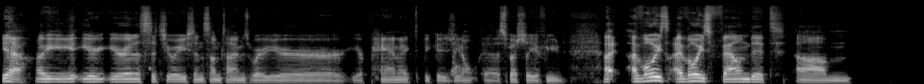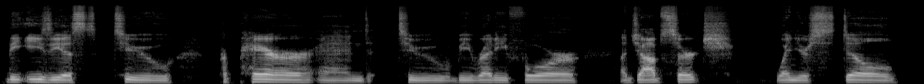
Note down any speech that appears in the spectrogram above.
Yeah, I mean, you're you're in a situation sometimes where you're you're panicked because you don't, especially if you. I, have always I've always found it um, the easiest to prepare and to be ready for a job search when you're still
